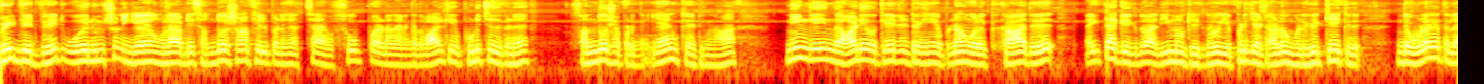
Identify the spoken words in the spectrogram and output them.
வெயிட் வெயிட் வெயிட் ஒரு நிமிஷம் நீங்கள் உங்களை அப்படியே சந்தோஷமாக ஃபீல் பண்ணுங்கள் சே சூப்பராக எனக்கு அந்த வாழ்க்கையை பிடிச்சதுக்குன்னு சந்தோஷப்படுங்க. ஏன்னு கேட்டிங்கன்னா நீங்கள் இந்த ஆடியோவை கேட்டுட்ருக்கீங்க அப்படின்னா உங்களுக்கு காது லைட்டாக கேட்குதோ அதிகமாக கேட்குதோ எப்படி கேட்டாலும் உங்களுக்கு கேட்குது இந்த உலகத்தில்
